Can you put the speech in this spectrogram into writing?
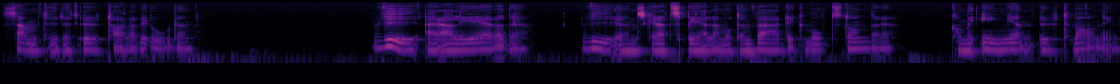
Samtidigt uttalar vi orden. Vi är allierade. Vi önskar att spela mot en värdig motståndare. Kommer ingen utmaning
